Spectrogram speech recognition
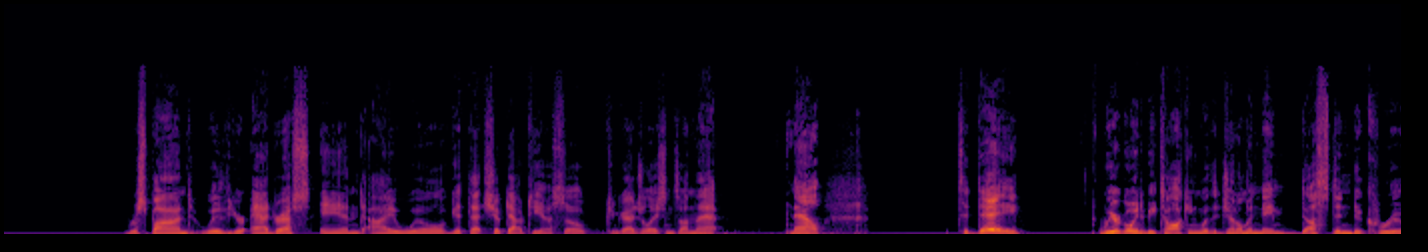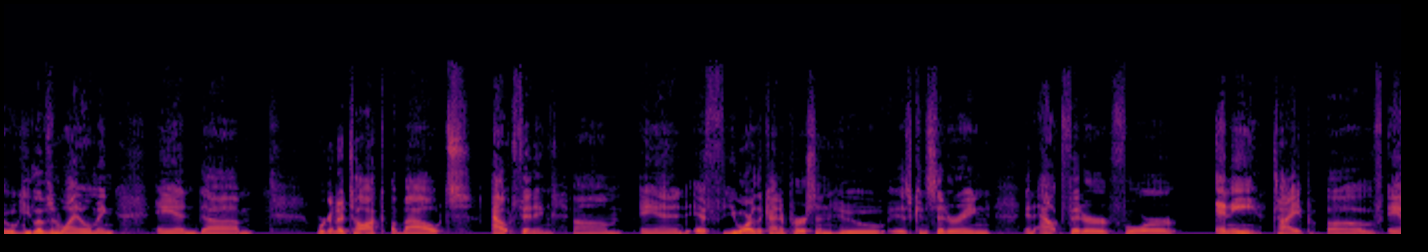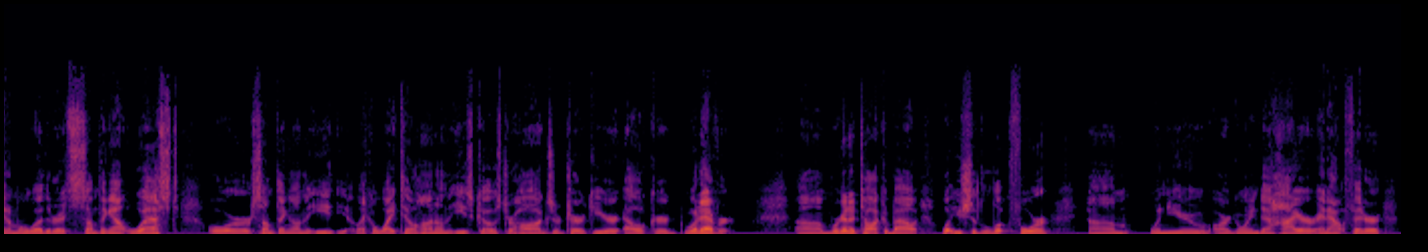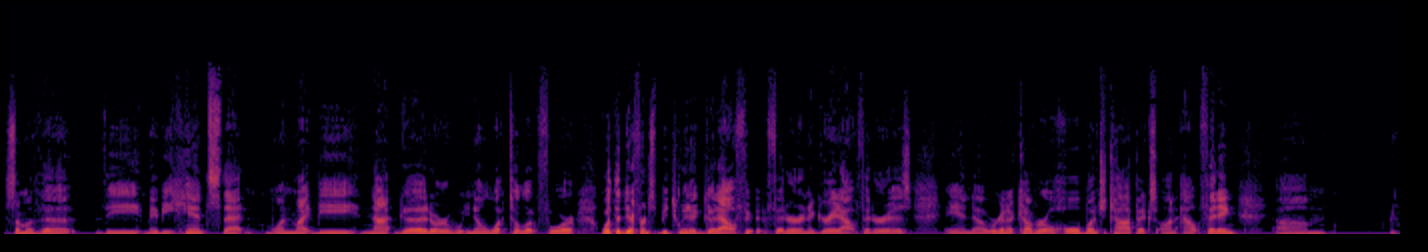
respond with your address, and I will get that shipped out to you. So congratulations on that. Now, today we are going to be talking with a gentleman named Dustin DeCroo. He lives in Wyoming, and um, we're going to talk about outfitting. Um, and if you are the kind of person who is considering an outfitter for any type of animal, whether it's something out west or something on the like a whitetail hunt on the east coast, or hogs, or turkey, or elk, or whatever. Um, we're going to talk about what you should look for um, when you are going to hire an outfitter. Some of the the maybe hints that one might be not good, or you know what to look for, what the difference between a good outfitter and a great outfitter is, and uh, we're going to cover a whole bunch of topics on outfitting. Um,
